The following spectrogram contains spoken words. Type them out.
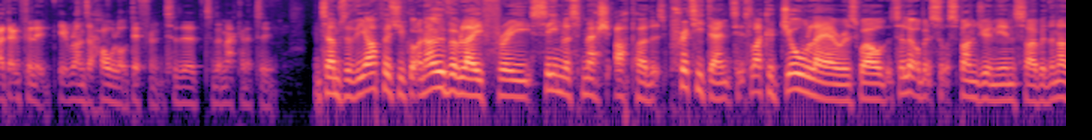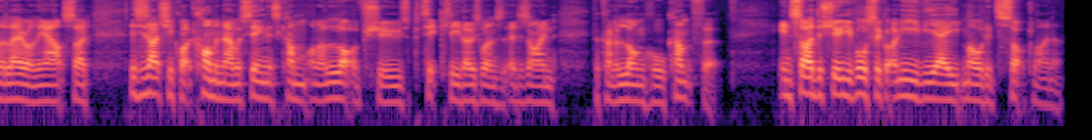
I don't feel it, it runs a whole lot different to the, to the Machina 2. In terms of the uppers, you've got an overlay free seamless mesh upper that's pretty dense. It's like a dual layer as well. It's a little bit sort of spongy on the inside with another layer on the outside. This is actually quite common now. We're seeing this come on a lot of shoes, particularly those ones that are designed for kind of long haul comfort. Inside the shoe, you've also got an EVA molded sock liner.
